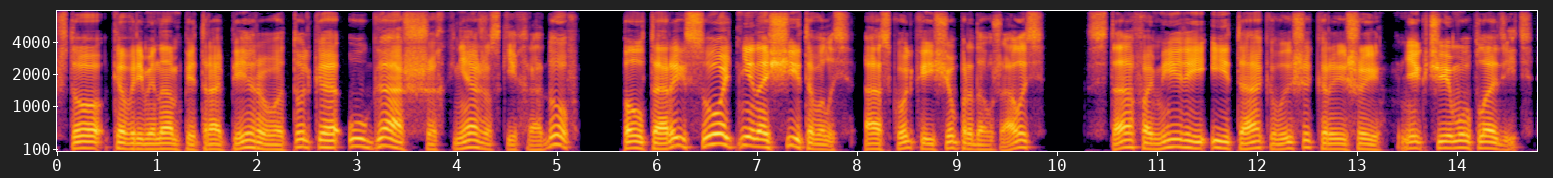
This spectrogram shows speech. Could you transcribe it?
что ко временам Петра I только угасших княжеских родов полторы сотни насчитывалось, а сколько еще продолжалось? Ста фамилий и так выше крыши, ни к чему плодить.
